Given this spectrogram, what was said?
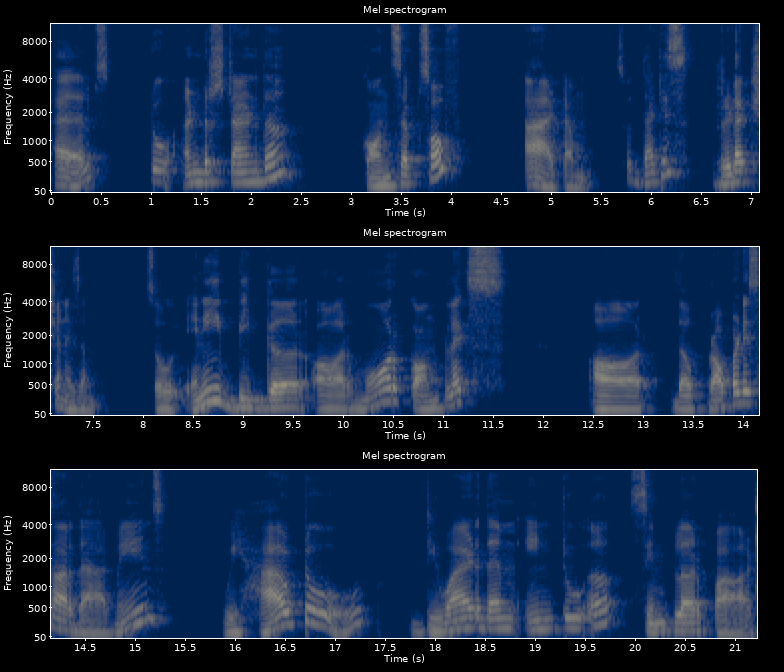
helps to understand the concepts of atom. So that is reductionism. So any bigger or more complex or the properties are there means we have to divide them into a simpler part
